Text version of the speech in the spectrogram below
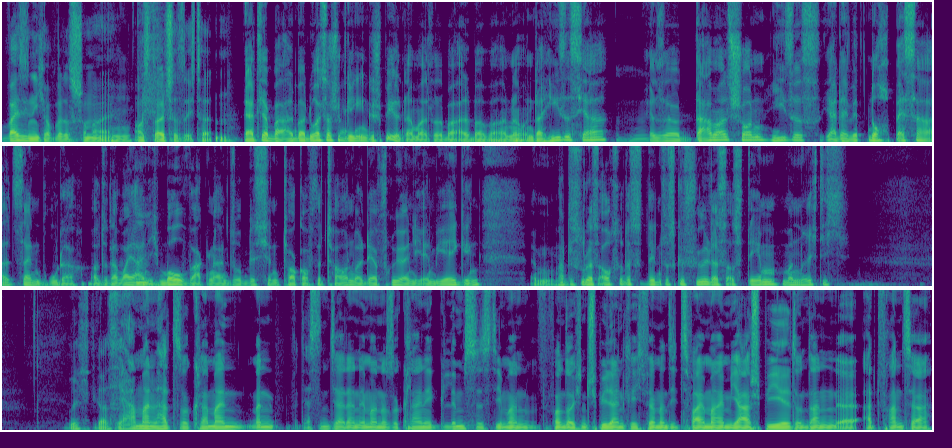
weiß ich nicht, ob wir das schon mal mhm. aus deutscher Sicht hatten. Er hat ja bei Alba, du hast ja schon gegen ihn gespielt damals, als er bei Alba war, ne? Und da hieß es ja, mhm. also damals schon hieß es, ja, der wird noch besser als sein Bruder. Also da war ja mhm. eigentlich Mo Wagner so ein bisschen Talk of the Town, weil der früher in die NBA ging. Ähm, hattest du das auch so, das, das Gefühl, dass aus dem man richtig Richtig ja, man hat so klar, man, man, das sind ja dann immer nur so kleine Glimpses, die man von solchen Spielern kriegt, wenn man sie zweimal im Jahr spielt und dann äh, hat Franz ja,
